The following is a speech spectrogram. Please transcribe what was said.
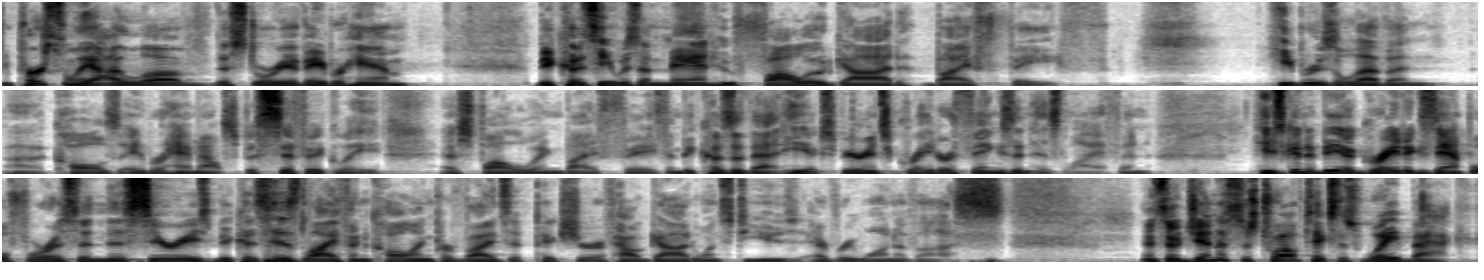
And personally, I love the story of Abraham because he was a man who followed God by faith. Hebrews 11 uh, calls Abraham out specifically as following by faith. And because of that, he experienced greater things in his life. And he's going to be a great example for us in this series because his life and calling provides a picture of how God wants to use every one of us. And so Genesis 12 takes us way back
